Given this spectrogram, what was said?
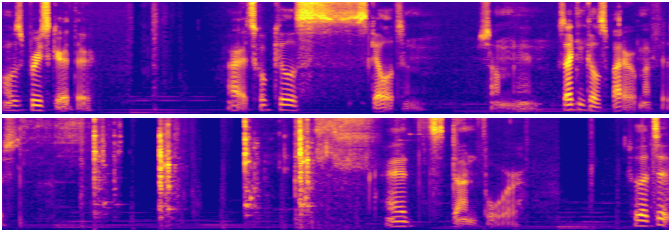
I was pretty scared there. Alright, let's go kill a skeleton. Something, man. Because I can kill a spider with my fist. And it's done for. So that's it.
